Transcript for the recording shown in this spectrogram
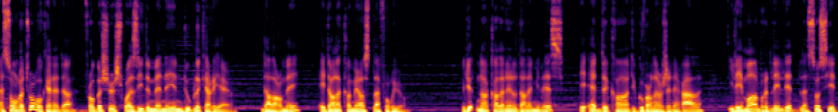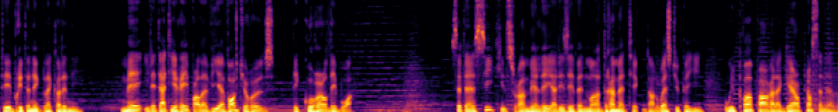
À son retour au Canada, Frobisher choisit de mener une double carrière, dans l'armée et dans le commerce de la fourrure. Lieutenant-colonel dans la milice, et aide de camp du gouverneur général, il est membre de l'élite de la Société britannique de la colonie. Mais il est attiré par la vie aventureuse des coureurs des bois. C'est ainsi qu'il sera mêlé à des événements dramatiques dans l'ouest du pays, où il prend part à la guerre personnelle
